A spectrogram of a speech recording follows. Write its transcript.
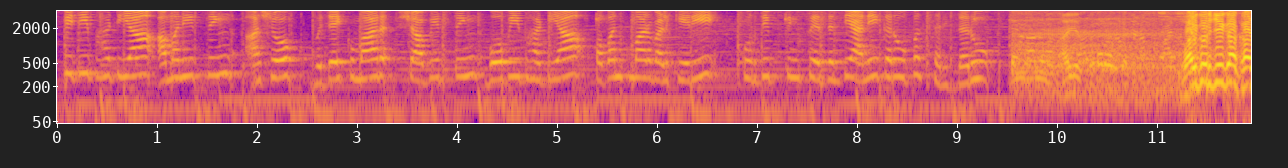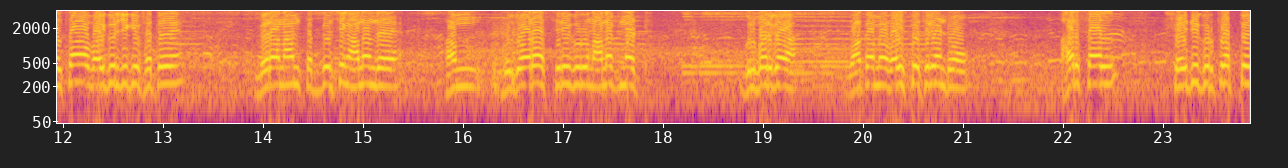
ಸ್ವಿತಿ ಭಾಟಿಯಾ, ಅಮನೀತ್ ಸಿಂಗ್, ಅಶೋಕ್, ವಿಜಯ್ ಕುಮಾರ್, ಶಾಬೀರ್ ಸಿಂಗ್, ಬೋಬಿ ಭಾಟಿಯಾ, ಪವನ್ ಕುಮಾರ್ ವಳ್ಕೇರಿ ಕುರ್ದೀಪ್ ಸಿಂಗ್ ಸೇರಿದಂತೆ ಅನೇಕರು ಉಪಸ್ಥಿತರಿದ್ದರು वाहिगुरु जी का खालसा वाहिगुरु जी की फतेह मेरा नाम सतबीर सिंह आनंद है हम गुरुद्वारा श्री गुरु नानक मठ गुलबर्गा वहाँ का मैं वाइस प्रेसिडेंट हूँ हर साल शहीदी गुरुप्रब पे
